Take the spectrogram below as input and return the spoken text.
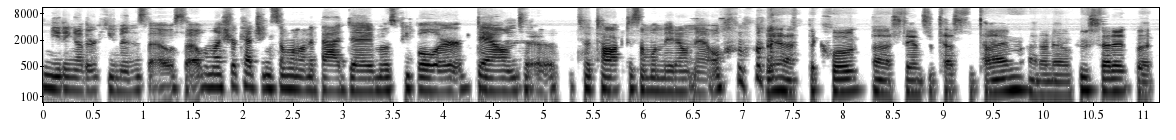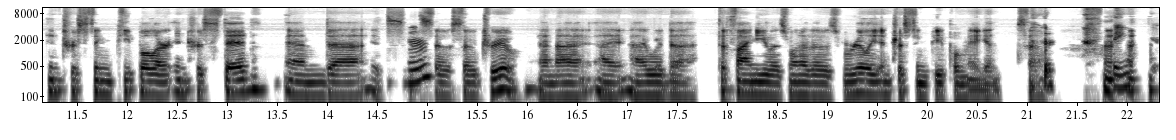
meeting other humans, though. So unless you're catching someone on a bad day, most people are down to to talk to someone they don't know. yeah, the quote uh, stands the test of time. I don't know who said it, but interesting people are interested, and uh, it's, it's so so true. And I I, I would uh, define you as one of those really interesting people, Megan. So Thank you.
